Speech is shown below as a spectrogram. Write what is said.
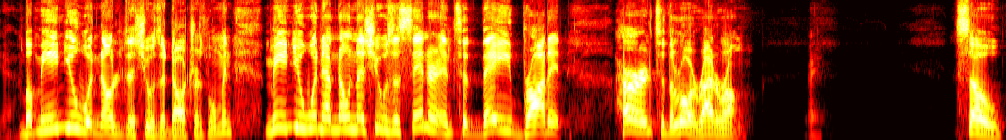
Yeah. but me and you wouldn't know that she was a adulterous woman. Me and you wouldn't have known that she was a sinner until they brought it her to the Lord, right or wrong. Right. So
